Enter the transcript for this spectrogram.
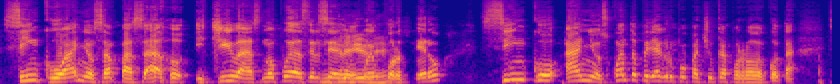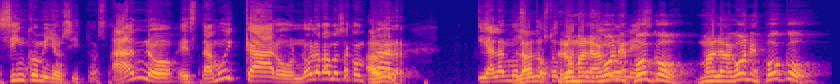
Cinco años han pasado y Chivas no puede hacerse un buen portero Cinco años. ¿Cuánto pedía Grupo Pachuca por Rodocota? Cinco milloncitos. Ah, no, está muy caro, no la vamos a comprar. y Alan Mozo costó Pero Malagón es poco, Malagón es poco.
